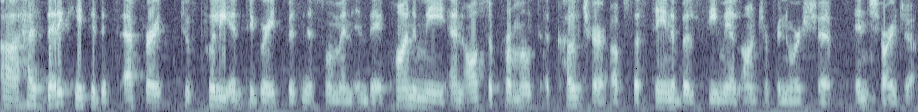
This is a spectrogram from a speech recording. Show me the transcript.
uh, has dedicated its effort to fully integrate businesswomen in the economy and also promote a culture of sustainable female entrepreneurship in Sharjah.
